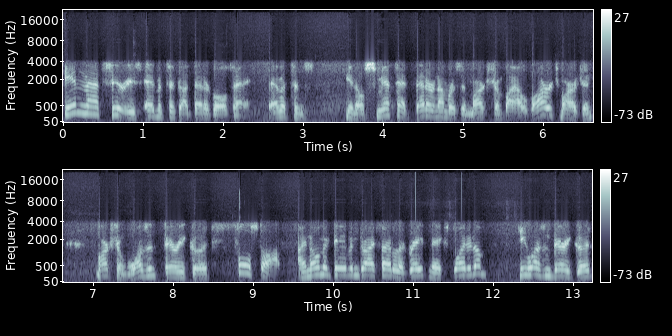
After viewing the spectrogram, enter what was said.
in that series, Edmonton got better goaltending. Edmonton's, you know, Smith had better numbers than Markstrom by a large margin. Markstrom wasn't very good. Full stop. I know McDavid and Draisaitl are great, and they exploited him. He wasn't very good.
